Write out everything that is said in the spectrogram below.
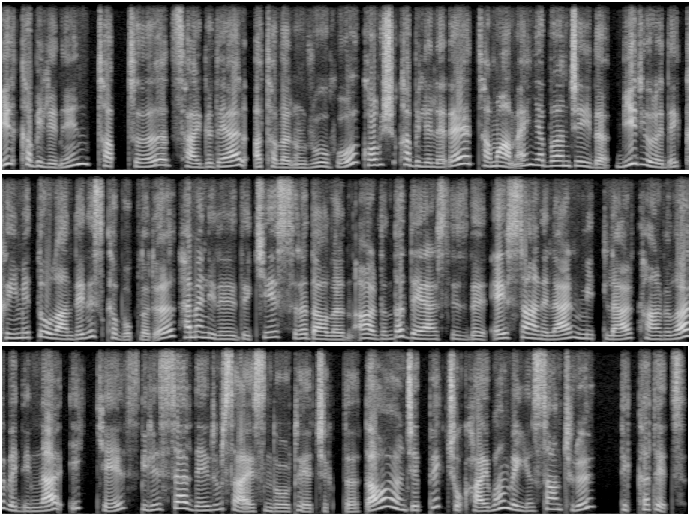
Bir kabilenin taptığı saygıdeğer ataların ruhu komşu kabilelere tamamen yabancıydı. Bir yörede kıymetli olan deniz kabukları hemen ilerideki sıra dağların ardında değersizdi. Efsaneler, mitler, tanrılar ve dinler ilk kez bilinçsel devrim sayesinde ortaya çıktı. Daha önce pek çok hayvan ve insan türü dikkat et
